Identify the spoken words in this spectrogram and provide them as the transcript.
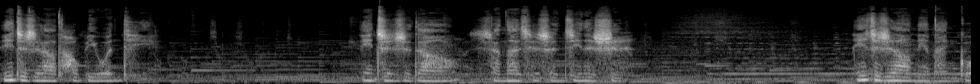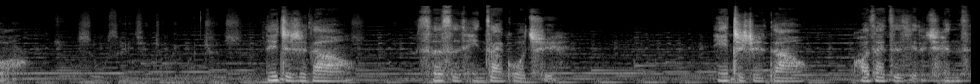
你只知道逃避问题。你只知道想那些神经的事，你只知道你难过，你只知道死死停在过去，你只知道活在自己的圈子，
